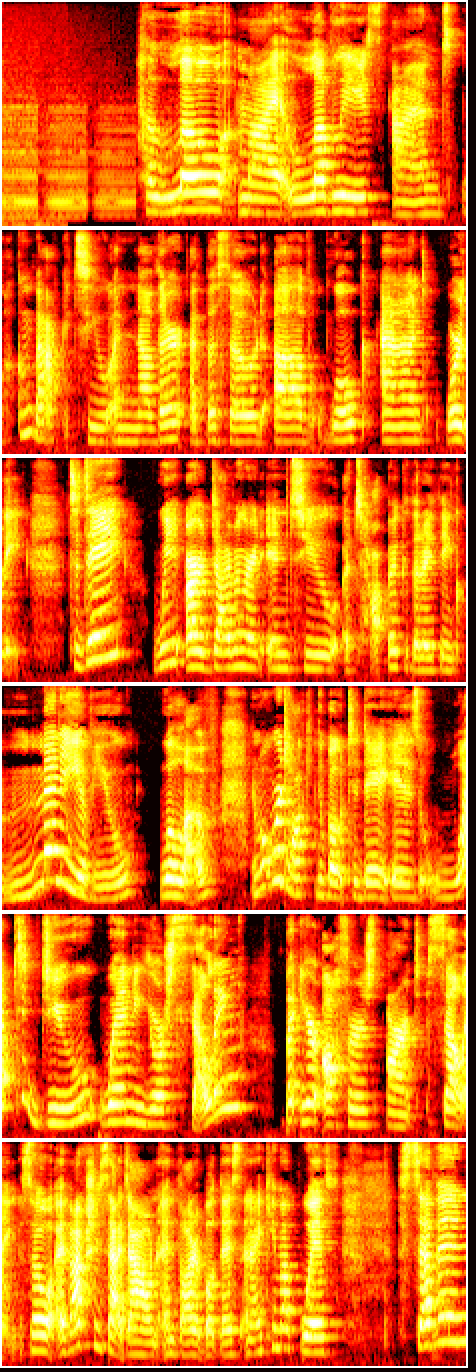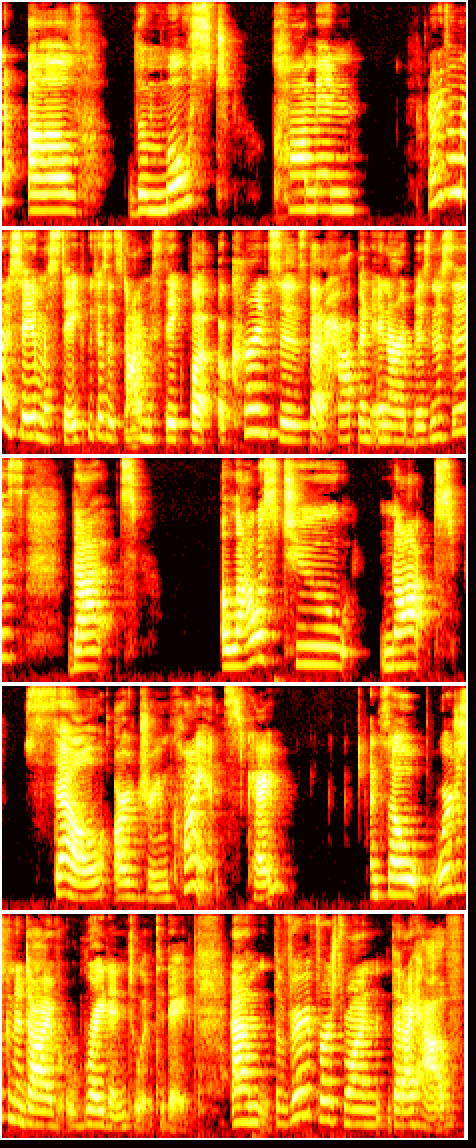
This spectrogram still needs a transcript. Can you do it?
Hello, my lovelies, and welcome back to another episode of Woke and Worthy. Today, we are diving right into a topic that I think many of you will love. And what we're talking about today is what to do when you're selling but your offers aren't selling. So, I've actually sat down and thought about this and I came up with seven of the most common I don't even want to say a mistake because it's not a mistake, but occurrences that happen in our businesses that allow us to not sell our dream clients, okay? And so we're just gonna dive right into it today. And the very first one that I have,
